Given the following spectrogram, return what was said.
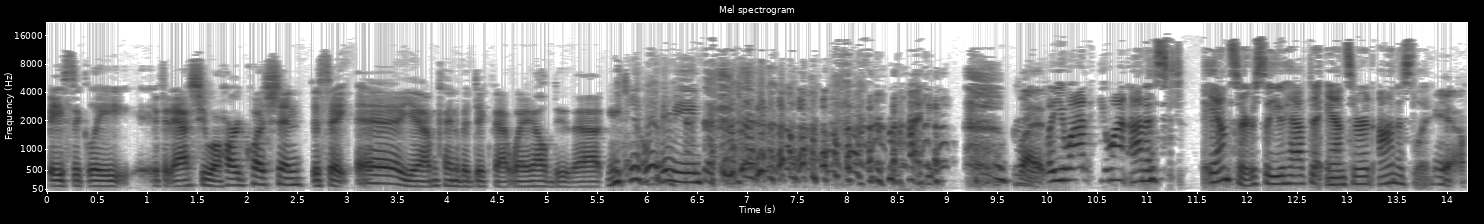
basically, if it asks you a hard question, just say, "Eh, yeah, I'm kind of a dick that way. I'll do that." you know what I mean? Right. but Well, you want you want honest answers, so you have to answer it honestly. yeah.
